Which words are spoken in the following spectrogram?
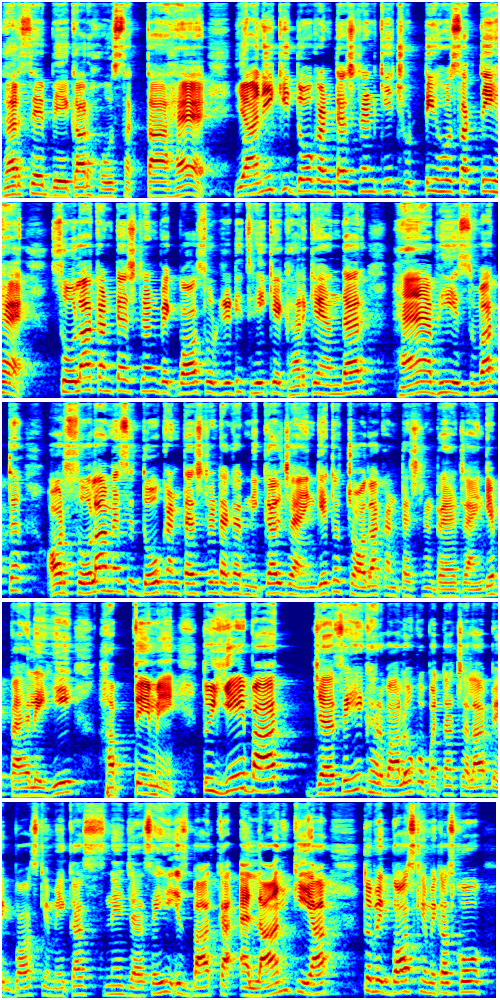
घर से बेघर हो सकता है। यानी कि दो कंटेस्टेंट की छुट्टी हो सकती है। 16 contestant Bigg Boss OTT three के घर के अंदर हैं अभी इस वक्त और 16 में से दो कंटेस्टेंट अगर निकल जाएँगे तो 14 कंटेस्टेंट रह जाएँगे पहले ही हफ़्ते में। तो ये बात जैसे ही घर वालों को पता चला बिग बॉस के मेकर्स ने जैसे ही इस बात का ऐलान किया तो बिग बॉस के मेकर्स को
